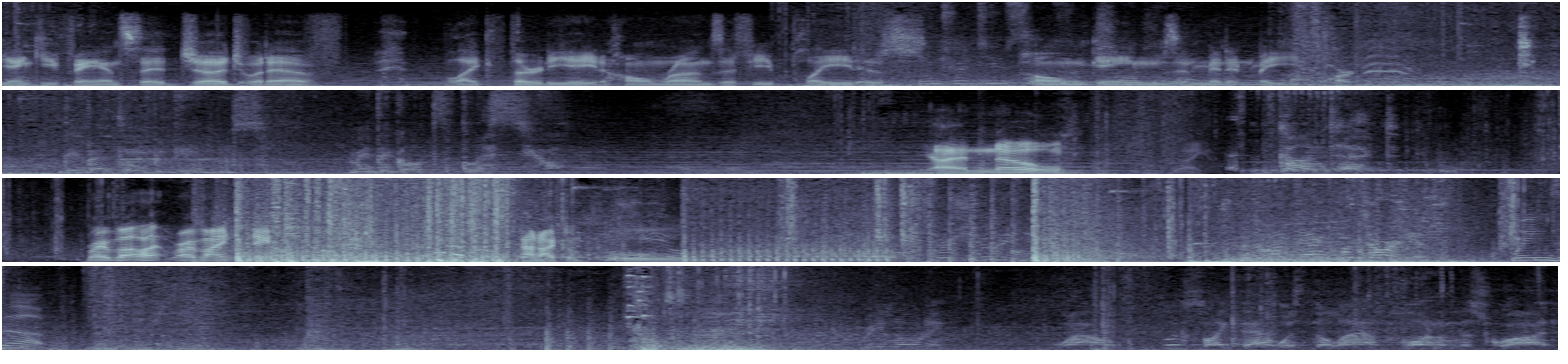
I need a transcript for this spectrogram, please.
Yankee fan said Judge would have like 38 home runs if he played his home games in Minute Maid Park. The battle begins. May the gods bless you. I know. Contact. Right behind, right behind Nate. I knocked him. Ooh. They're shooting you. Contact with target. Wings up. Reloading. Wow. Looks like that was the last one in the squad.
